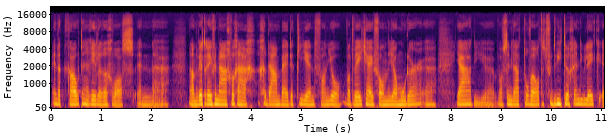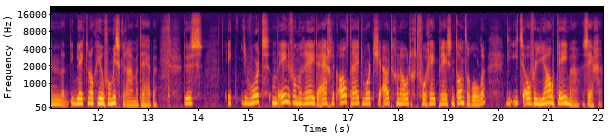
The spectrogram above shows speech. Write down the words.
En dat koud en rillerig was. En nou, dan werd er even nagevraagd gedaan bij de cliënt van... joh, wat weet jij van jouw moeder? ja, die was inderdaad toch wel altijd verdrietig en die bleek... En, die bleek dan ook heel veel miskramen te hebben. Dus ik, je wordt om de een of andere reden eigenlijk altijd wordt je uitgenodigd voor representantenrollen die iets over jouw thema zeggen.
